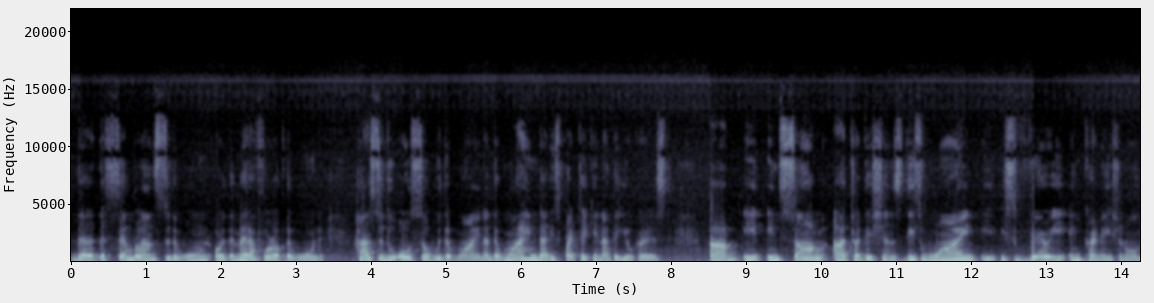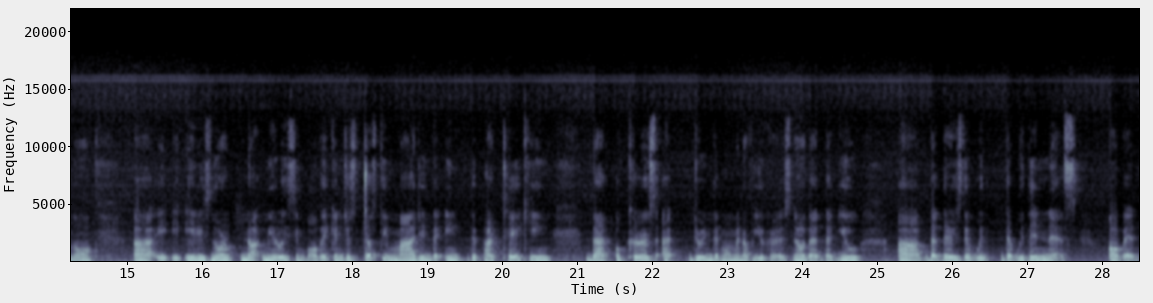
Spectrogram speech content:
the, the semblance to the wound or the metaphor of the wound has to do also with the wine and the wine that is partaken at the Eucharist. Um, in, in some uh, traditions, this wine is, is very incarnational, no? Uh, it, it is not, not merely symbolic. And just just imagine the in, the partaking that occurs at, during the moment of Eucharist. Know that that you uh, that there is the with the withinness of it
